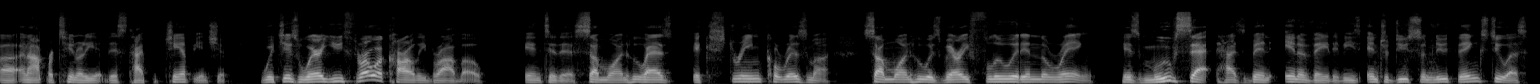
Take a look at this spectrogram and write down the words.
uh, an opportunity at this type of championship, which is where you throw a Carlie Bravo into this. Someone who has extreme charisma, someone who is very fluid in the ring. His move set has been innovative. He's introduced some new things to us.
